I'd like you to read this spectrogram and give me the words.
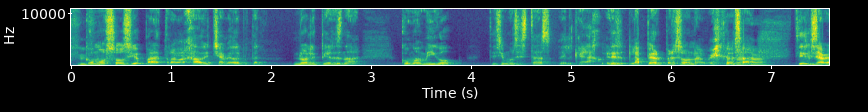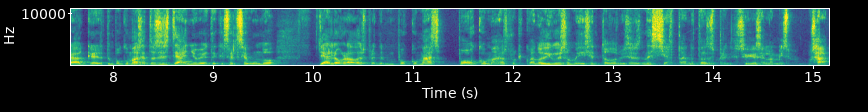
como socio para trabajador y chameador. No le pierdes nada. Como amigo, decimos estás del carajo. Eres la peor persona, güey. O sea, tienes que saber quererte un poco más. Entonces, este año, obviamente, que es el segundo, ya he logrado desprenderme un poco más, poco más, porque cuando digo eso me dicen todos, dices, no es cierto, no te has desprendido, sigues en lo mismo. O sea,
